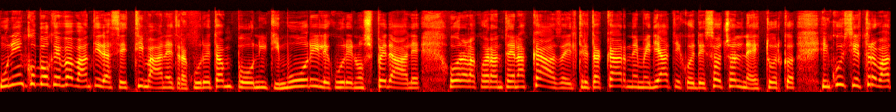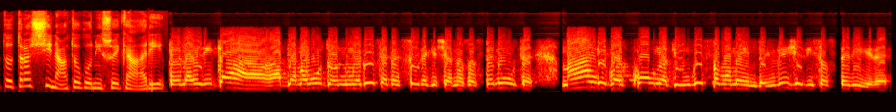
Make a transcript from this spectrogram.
Un incubo che va avanti da settimane tra cure tamponi, timori, le cure in ospedale, ora la quarantena a casa, il tritacarne mediatico e dei social network in cui si è trovato trascinato con i suoi cari. Per la verità abbiamo avuto numerose persone che ci hanno sostenute, ma anche qualcuno che in questo momento invece di sostenere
